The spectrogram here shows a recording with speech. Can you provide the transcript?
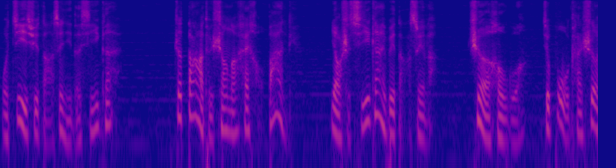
我继续打碎你的膝盖。这大腿伤了还好办点，要是膝盖被打碎了，这后果就不堪设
